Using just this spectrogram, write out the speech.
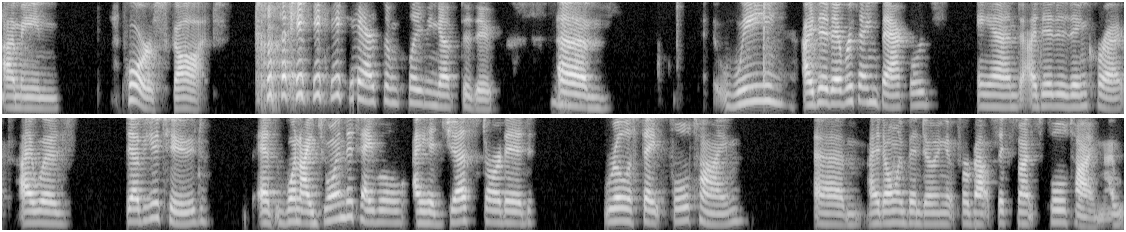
I mean, poor Scott. he had some cleaning up to do. Um, we, I did everything backwards and I did it incorrect. I was W 2'd. At, when I joined the table, I had just started real estate full time. Um, I'd only been doing it for about six months full time. I've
